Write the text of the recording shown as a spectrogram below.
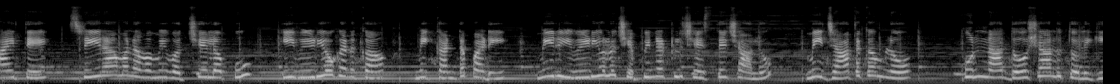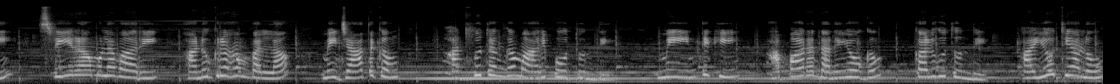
అయితే శ్రీరామ నవమి వచ్చేలోపు ఈ వీడియో గనక మీ కంటపడి మీరు ఈ వీడియోలో చెప్పినట్లు చేస్తే చాలు. మీ జాతకంలో ఉన్న దోషాలు తొలగి శ్రీరాముల వారి అనుగ్రహం వల్ల మీ జాతకం అద్భుతంగా మారిపోతుంది. మీ ఇంటికి అపార ధనయోగం కలుగుతుంది. అయోధ్యలో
